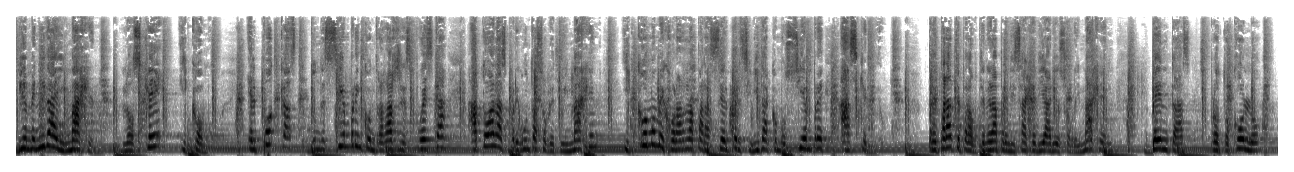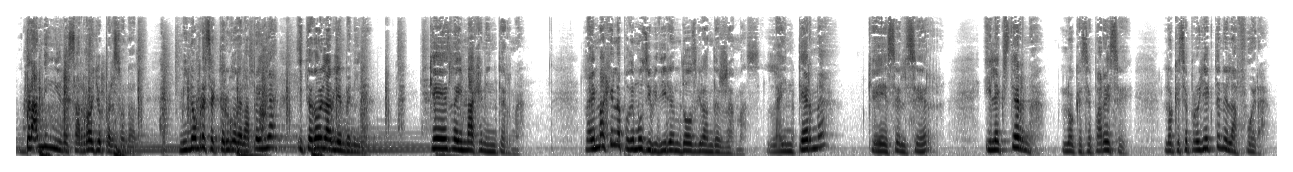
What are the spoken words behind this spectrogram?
Bienvenida a Imagen, los qué y cómo. El podcast donde siempre encontrarás respuesta a todas las preguntas sobre tu imagen y cómo mejorarla para ser percibida como siempre has querido. Prepárate para obtener aprendizaje diario sobre imagen, ventas, protocolo, branding y desarrollo personal. Mi nombre es Héctor Hugo de la Peña y te doy la bienvenida. ¿Qué es la imagen interna? La imagen la podemos dividir en dos grandes ramas. La interna, que es el ser, y la externa, lo que se parece, lo que se proyecta en el afuera.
